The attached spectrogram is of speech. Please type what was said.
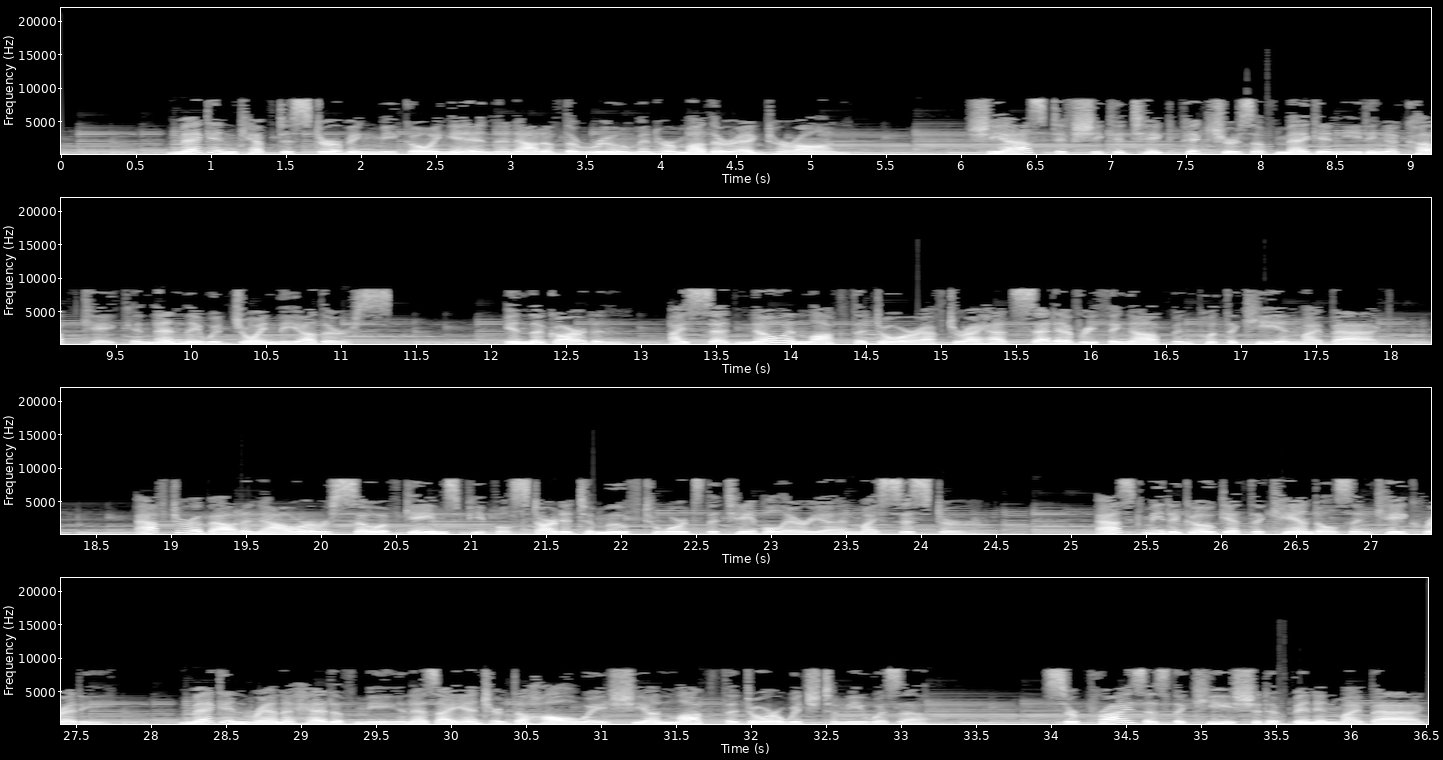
Megan kept disturbing me going in and out of the room and her mother egged her on. She asked if she could take pictures of Megan eating a cupcake and then they would join the others. In the garden, I said no and locked the door after I had set everything up and put the key in my bag. After about an hour or so of games people started to move towards the table area and my sister asked me to go get the candles and cake ready. Megan ran ahead of me and as I entered the hallway she unlocked the door which to me was a surprise as the key should have been in my bag.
